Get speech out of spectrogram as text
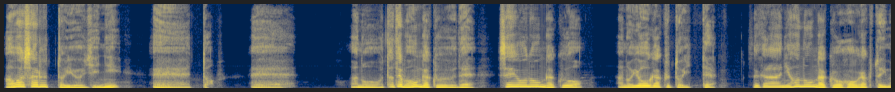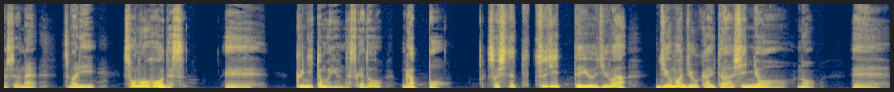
合わさるという字にえー、っと、えー、あの例えば音楽で西洋の音楽をあの洋楽といってそれから日本の音楽を邦楽と言いますよね。つまりその方です、えー、国とも言うんですけど合法そして辻っていう字は十文字を書いた神尿の、え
